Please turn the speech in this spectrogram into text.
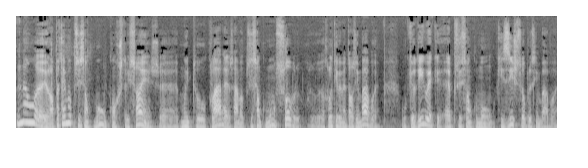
Não, a Europa tem uma posição comum, com restrições uh, muito claras. Há uma posição comum sobre, relativamente ao Zimbábue. O que eu digo é que a posição comum que existe sobre o Zimbábue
